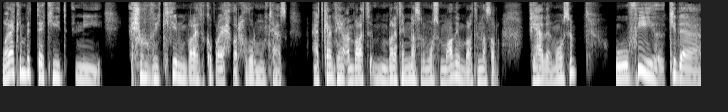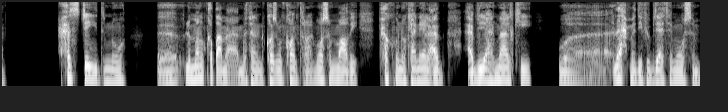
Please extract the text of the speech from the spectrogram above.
ولكن بالتأكيد إني أشوفه في كثير من المباريات الكبرى يحضر حضور ممتاز. أتكلم فيها عن مباراه مباراتين النصر الموسم الماضي ومباراة النصر في هذا الموسم. وفي كذا حس جيد إنه آه، لما انقطع مع مثلا كوزمين كونترا الموسم الماضي بحكم إنه كان يلعب عبد الله المالكي والاحمدي في بداية الموسم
